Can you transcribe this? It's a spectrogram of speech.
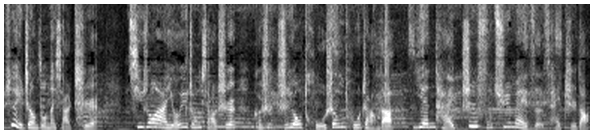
最正宗的小吃。其中啊，有一种小吃，可是只有土生土长的烟台知福区妹子才知道，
